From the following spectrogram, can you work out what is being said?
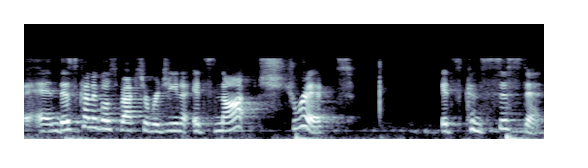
and this kind of goes back to Regina, it's not strict, it's consistent.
